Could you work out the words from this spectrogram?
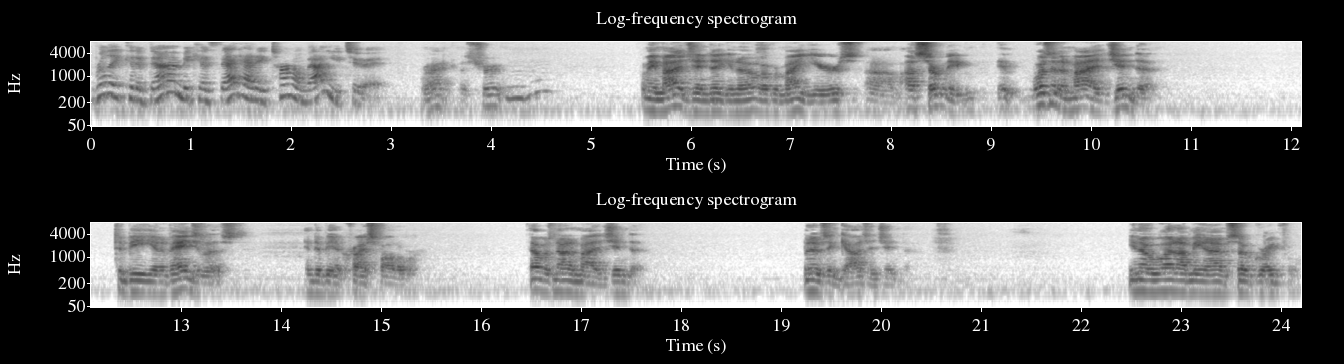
really could have done because that had eternal value to it. Right. That's true. Mm-hmm. I mean, my agenda, you know, over my years, um, I certainly, it wasn't in my agenda to be an evangelist and to be a Christ follower. That was not in my agenda. But it was in God's agenda. You know what? I mean, I'm so grateful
